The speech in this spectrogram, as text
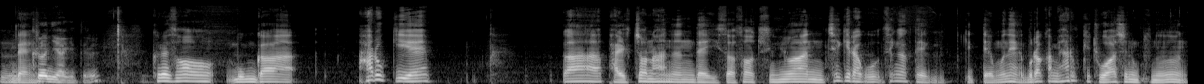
음, 네. 그런 이야기들. 그래서 뭔가 하루키에 가 발전하는 데 있어서 중요한 책이라고 생각되기 때문에 무라카미 하루키 좋아하시는 분은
